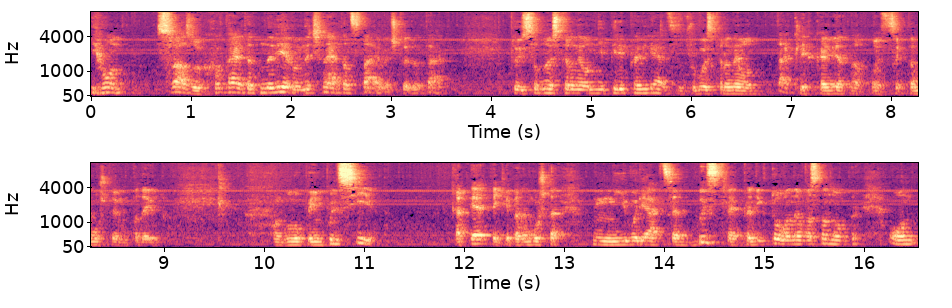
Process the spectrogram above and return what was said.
и он сразу хватает это на веру и начинает отстаивать, что это так. То есть, с одной стороны, он не перепроверяет, с другой стороны, он так легковерно относится к тому, что ему подают. Он глупый импульсив. Опять-таки, потому что его реакция быстрая, продиктована в основном, он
